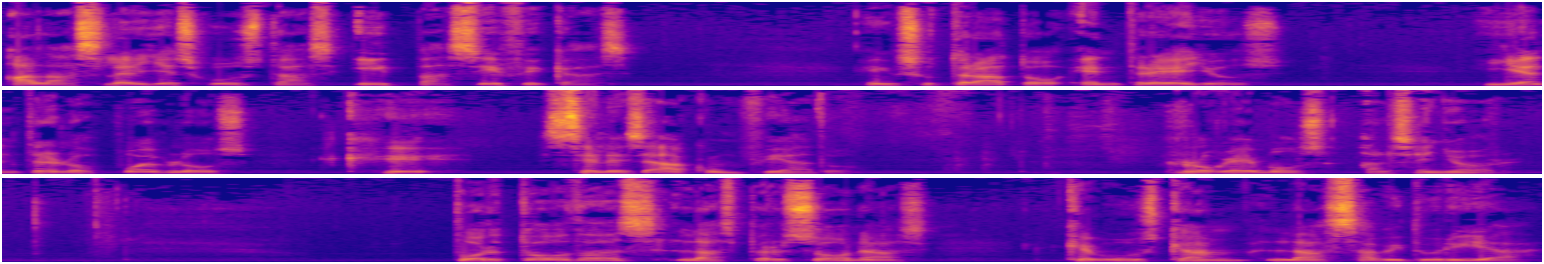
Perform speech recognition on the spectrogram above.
a las leyes justas y pacíficas en su trato entre ellos y entre los pueblos que se les ha confiado. Roguemos al Señor. Por todas las personas que buscan la sabiduría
